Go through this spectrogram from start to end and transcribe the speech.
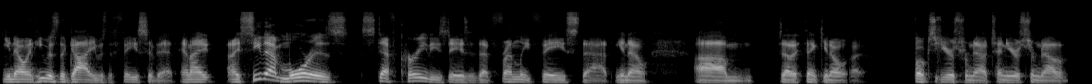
you know, and he was the guy. He was the face of it. And I I see that more as Steph Curry these days, as that friendly face that you know, um, that I think you know, uh, folks years from now, ten years from now,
